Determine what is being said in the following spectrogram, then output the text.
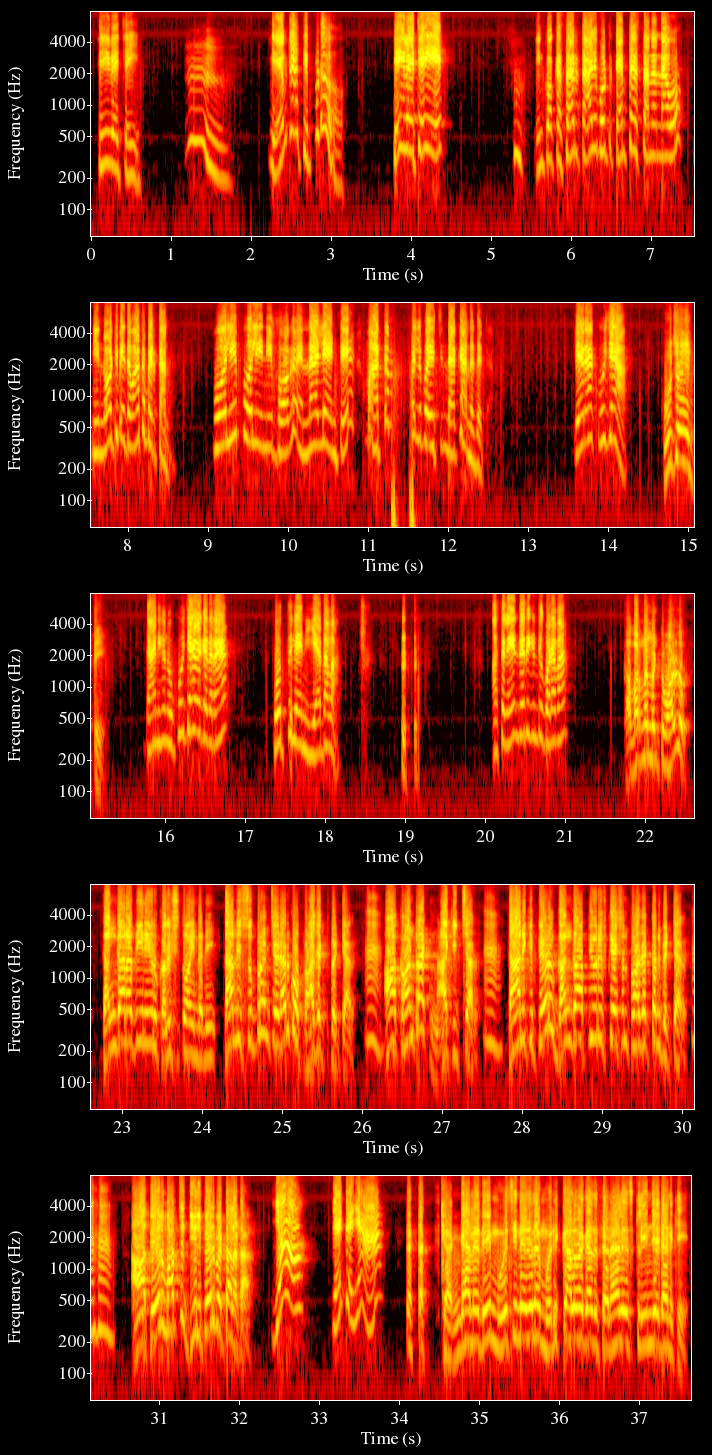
టీవే చెయ్యి. ఏమిటా తిప్పుడు? టీవే చెయ్యి. ఇంకొకసారి తాళిబొట్టు తెంపేస్తానన్నావు నీ నోటి మీద వాత పెడతాను. పోలీ పోలీ నీ భోగం ఎన్నాళ్ళే అంటే మా అత్త పిల్ల పోయి వచ్చిందాక అన్నదట. ఏరా కూజ? పూజ ఏంటి? దానికి నువ్వు కూజావే కదరా? పొత్తులేని ఎదవ అసలేం జరిగింది గొడవ? గవర్నమెంట్ వాళ్ళు గంగా నది నీరు కలుషితమైందని దాన్ని శుభ్రం చేయడానికి ఒక ప్రాజెక్ట్ పెట్టారు. ఆ, ఆ కాంట్రాక్ట్ నాకు ఇచ్చారు ఆ, దానికి పేరు గంగా ప్యూరిఫికేషన్ ప్రాజెక్ట్ అని పెట్టారు. ఆహా. ఆ పేరు మార్చి దీని పేరు పెట్టాలట. యా? ఏంటయ్యా? గంగా నది మూసి నదిలో మురికి కాలువ కాదు ఫెనాలిస్ క్లీన్ చేయడానికి.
